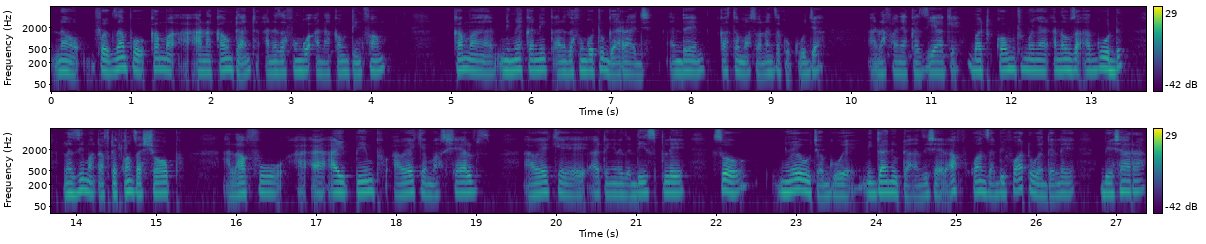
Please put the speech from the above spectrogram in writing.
Now for example kama an accountant anaweza fungua an accounting firm. Kama ni mechanic anaweza fungua tu garage and then customers wanaanza kukuja anafanya kazi yake. But kwa mtu mwenye anauza a good lazima atafute kwanza shop alafu aipimp, aweke mashelves, aweke atengeneze display. So ni wewe uchague ni gani utaanzisha alafu kwanza before hata uendelee biashara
